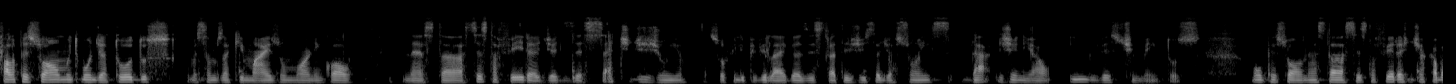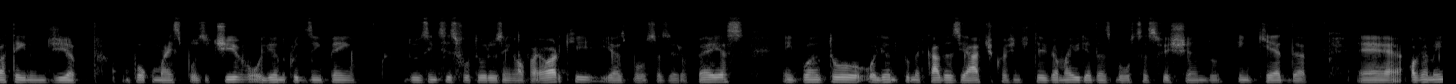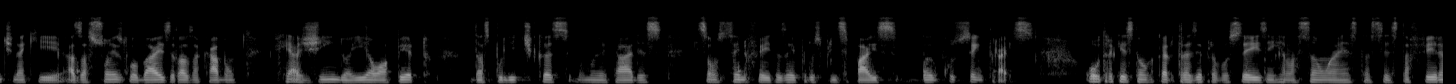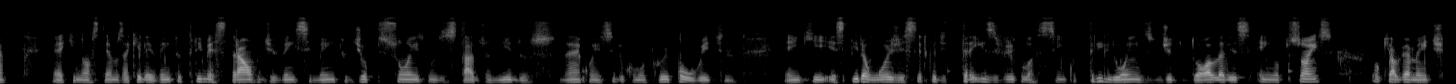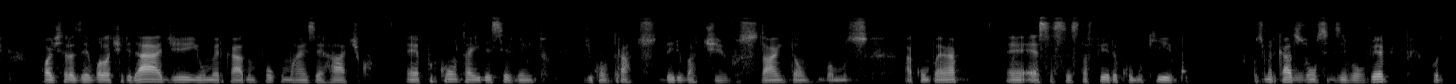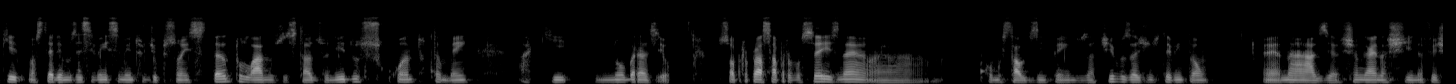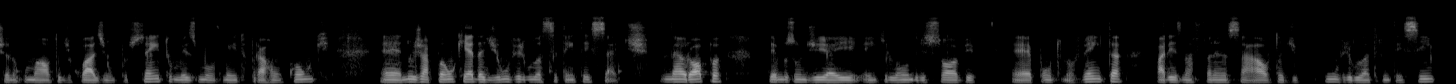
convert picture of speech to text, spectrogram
Fala pessoal, muito bom dia a todos. Começamos aqui mais um Morning Call nesta sexta-feira, dia 17 de junho. Sou Felipe Vilegas, estrategista de ações da Genial Investimentos. Bom pessoal, nesta sexta-feira a gente acaba tendo um dia um pouco mais positivo, olhando para o desempenho dos índices futuros em Nova York e as bolsas europeias, enquanto olhando para o mercado asiático, a gente teve a maioria das bolsas fechando em queda. É, obviamente, né, que as ações globais elas acabam reagindo aí ao aperto das políticas monetárias que estão sendo feitas aí pelos principais bancos centrais. Outra questão que eu quero trazer para vocês em relação a esta sexta-feira é que nós temos aquele evento trimestral de vencimento de opções nos Estados Unidos, né, conhecido como Triple Witten, em que expiram hoje cerca de 3,5 trilhões de dólares em opções, o que obviamente pode trazer volatilidade e um mercado um pouco mais errático é, por conta aí desse evento de contratos derivativos, tá? Então vamos acompanhar é, essa sexta-feira como que os mercados vão se desenvolver, porque nós teremos esse vencimento de opções tanto lá nos Estados Unidos quanto também aqui no Brasil. Só para passar para vocês, né, a, como está o desempenho dos ativos, a gente teve então é, na Ásia, Xangai na China fechando com uma alta de quase 1%, o mesmo movimento para Hong Kong, é, no Japão queda de 1,77%. Na Europa temos um dia aí em que Londres sobe é, 0,90, Paris na França alta de 1,35,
